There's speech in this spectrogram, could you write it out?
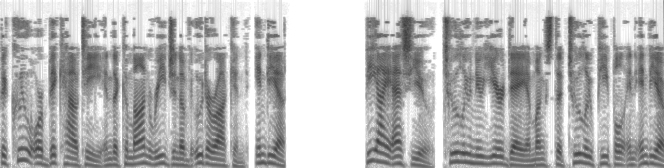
Biku or Bikhauti in the Kumaon region of Uttarakhand, India. BISU, Tulu New Year Day amongst the Tulu people in India.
